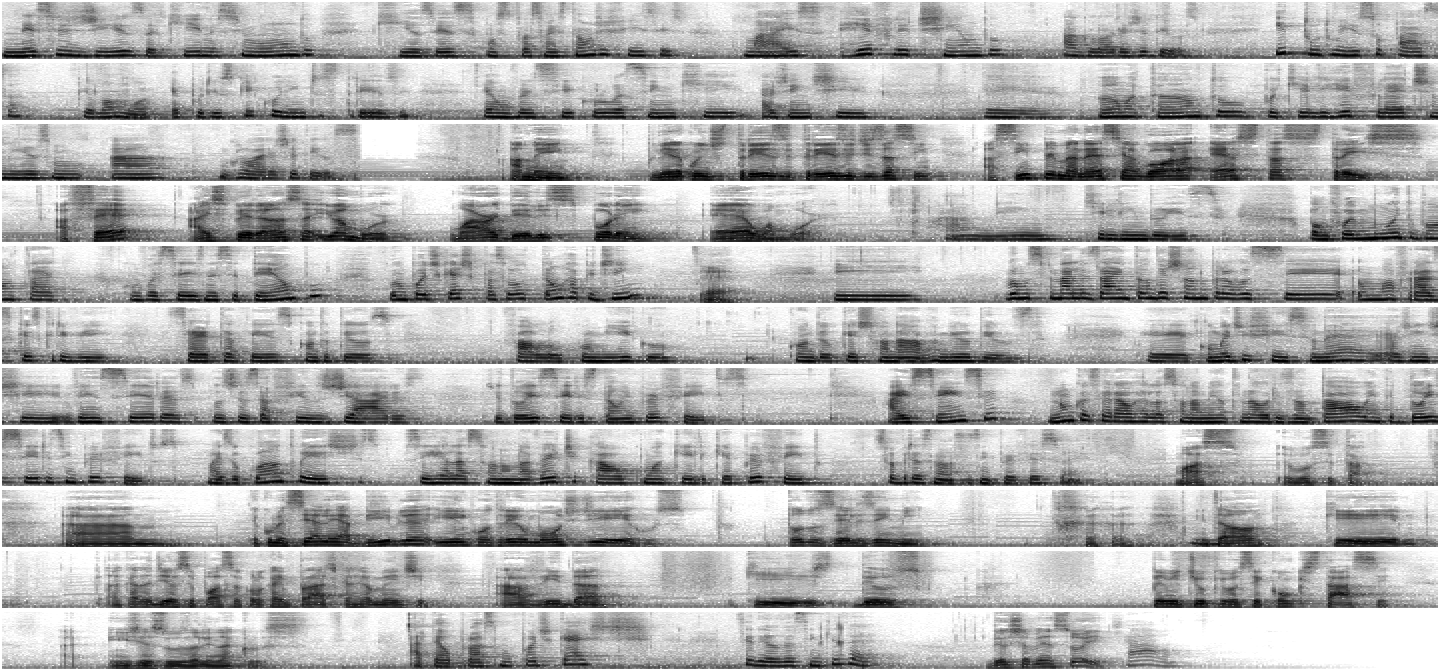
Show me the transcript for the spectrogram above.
nesses dias aqui, nesse mundo, que às vezes com situações tão difíceis, mas refletindo a glória de Deus. E tudo isso passa pelo amor. É por isso que Coríntios 13 é um versículo assim que a gente é, ama tanto, porque ele reflete mesmo a glória de Deus. Amém. 1 Coríntios 13, 13 diz assim: Assim permanecem agora estas três: a fé, a esperança e o amor. O maior deles, porém, é o amor. Amém. Que lindo isso. Bom, foi muito bom estar com vocês nesse tempo. Foi um podcast que passou tão rapidinho. É. E vamos finalizar então deixando para você uma frase que eu escrevi certa vez quando Deus falou comigo, quando eu questionava, meu Deus, é, como é difícil, né? A gente vencer as, os desafios diários de dois seres tão imperfeitos. A essência nunca será o relacionamento na horizontal entre dois seres imperfeitos, mas o quanto estes se relacionam na vertical com aquele que é perfeito sobre as nossas imperfeições. Mas eu vou citar. Ah, eu comecei a ler a Bíblia e encontrei um monte de erros, todos eles em mim. então, que a cada dia você possa colocar em prática realmente a vida que Deus permitiu que você conquistasse em Jesus ali na cruz. Até o próximo podcast, se Deus assim quiser. Deus te abençoe. Tchau.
